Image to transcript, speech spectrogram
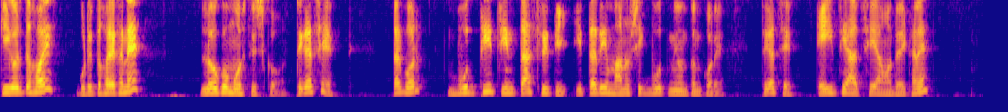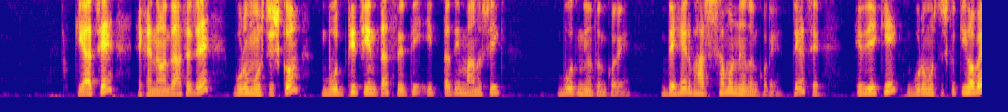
কী করতে হয়? গঠিত হয় এখানে লঘু মস্তিষ্ক, ঠিক আছে? তারপর বুদ্ধি, চিন্তা, স্মৃতি ইত্যাদি মানসিক বুধ নিয়ন্ত্রণ করে, ঠিক আছে? এই যে আছে আমাদের এখানে, কি আছে? এখানে আমাদের আছে যে গুরু মস্তিষ্ক, বুদ্ধি, চিন্তা, স্মৃতি ইত্যাদি মানসিক বুধ নিয়ন্ত্রণ করে, দেহের ভারসাম্য নিয়ন্ত্রণ করে, ঠিক আছে? এদিকে কি? গুরু মস্তিষ্ক কি হবে?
